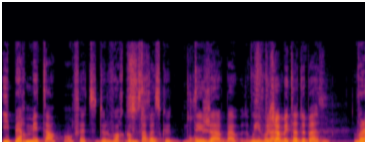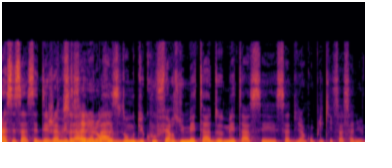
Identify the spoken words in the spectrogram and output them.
hyper méta en fait de le voir comme ça trop, parce que déjà méta. bah oui voilà déjà méta de base. voilà c'est ça c'est déjà Donc ça méta à la en base fait. donc du coup faire du méta de méta c'est ça devient compliqué. Ça s'annule.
